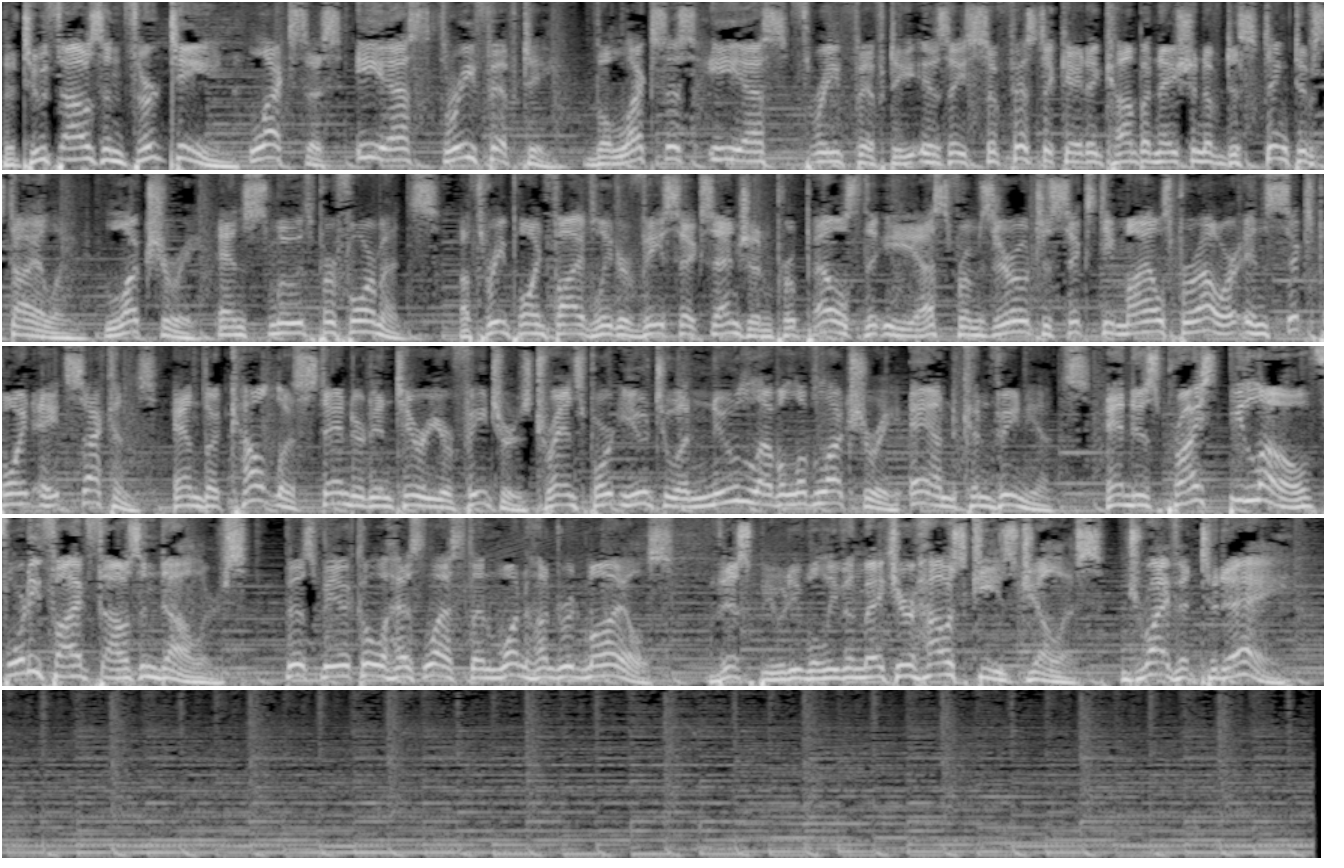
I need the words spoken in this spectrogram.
The 2013 Lexus ES350. The Lexus ES350 is a sophisticated combination of distinctive styling, luxury, and smooth performance. A 3.5 liter V6 engine propels the ES from 0 to 60 miles per hour in 6.8 seconds, and the countless standard interior features transport you to a new level of luxury and convenience, and is priced below $45,000. This vehicle has less than 100 miles. This beauty will even make your house keys jealous. Drive it today.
